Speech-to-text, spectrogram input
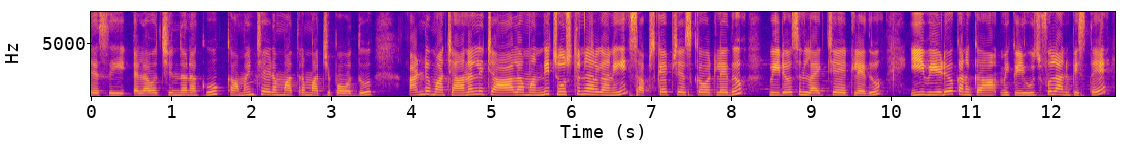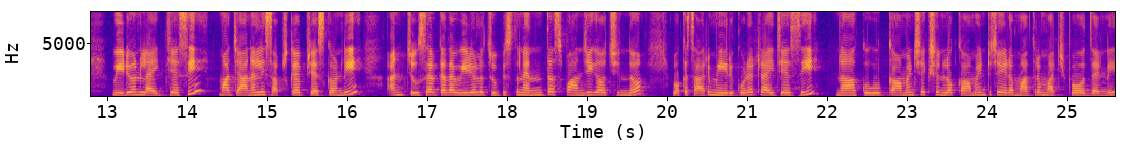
చేసి ఎలా వచ్చిందో నాకు కామెంట్ చేయడం మాత్రం మర్చిపోవద్దు. అండ్ మా ఛానల్ని చాలామంది చూస్తున్నారు కానీ సబ్స్క్రైబ్ చేసుకోవట్లేదు వీడియోస్ని లైక్ చేయట్లేదు. ఈ వీడియో కనుక మీకు యూజ్ఫుల్ అనిపిస్తే వీడియోని లైక్ చేసి మా ఛానల్ని సబ్స్క్రైబ్ చేసుకోండి. అండ్ చూసారు కదా వీడియోలో చూపిస్తున్న ఎంత స్పాంజీగా వచ్చిందో ఒకసారి మీరు కూడా ట్రై చేసి నాకు కామెంట్ సెక్షన్లో కామెంట్ చేయడం మాత్రం మర్చిపోవద్దండి.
